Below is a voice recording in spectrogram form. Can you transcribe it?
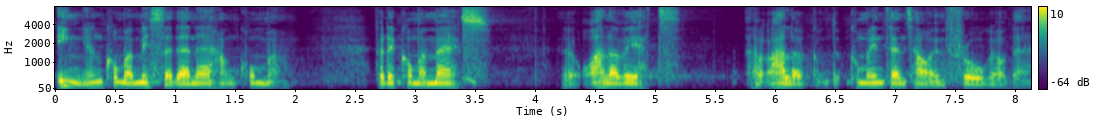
Ingen kommer missa det när han kommer. För det kommer märks. Och alla vet. Alla kommer inte ens ha en fråga av det.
